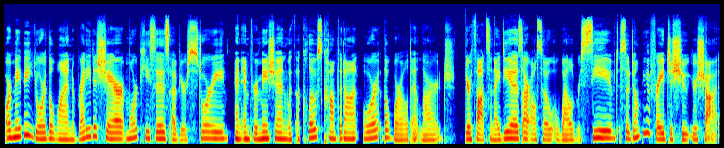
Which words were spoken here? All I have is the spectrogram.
Or maybe you're the one ready to share more pieces of your story and information with a close confidant or the world at large. Your thoughts and ideas are also well received, so don't be afraid to shoot your shot.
